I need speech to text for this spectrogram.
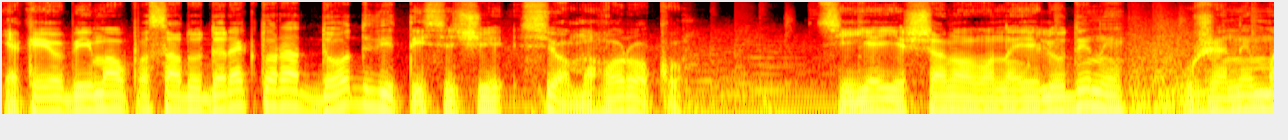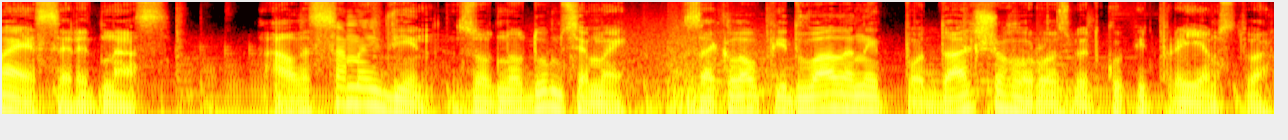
який обіймав посаду директора до 2007 року. Цієї шанованої людини уже немає серед нас. Але саме він з однодумцями заклав підвалини подальшого розвитку підприємства.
